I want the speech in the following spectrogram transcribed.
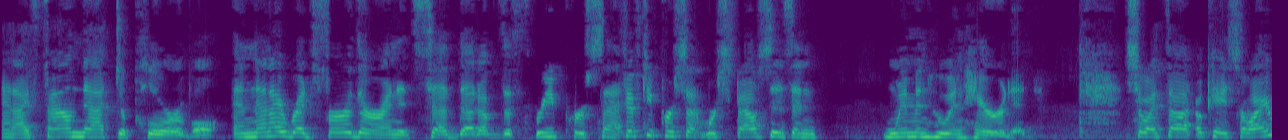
And I found that deplorable. And then I read further and it said that of the 3%, 50% were spouses and women who inherited. So I thought, okay, so I,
